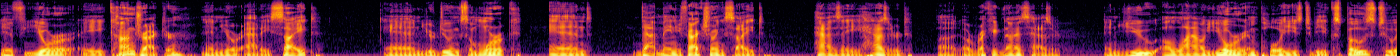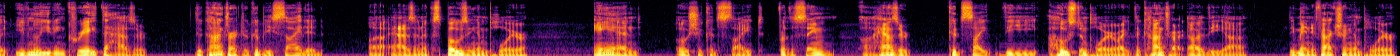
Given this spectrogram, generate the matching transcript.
if you're a contractor and you're at a site and you're doing some work and that manufacturing site has a hazard, uh, a recognized hazard, and you allow your employees to be exposed to it, even though you didn't create the hazard, the contractor could be cited uh, as an exposing employer, and OSHA could cite for the same uh, hazard could cite the host employer, right, the contract, or the uh, the manufacturing employer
